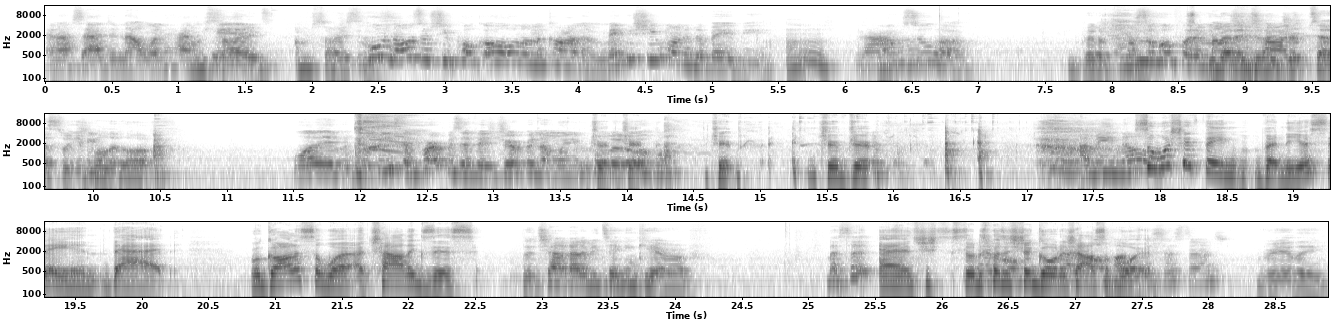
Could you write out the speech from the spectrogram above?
and I said I did not want to have I'm kids, sorry. I'm sorry, sis. who knows if she poke a hole in the condom? Maybe she wanted a baby. Mm. Nah, I'm sue her. You better, I'm gonna sue her for the you better she do the drip test when you She- pull it off. Well, it defeats the purpose if it's dripping when you pull Drip, it drip, off. drip, drip, drip. I mean, no. So what's your thing, Brenda? You're saying that regardless of what, a child exists, the child got to be taken care of. That's it. and she still this person should go to child might go public support. assistance. Really,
